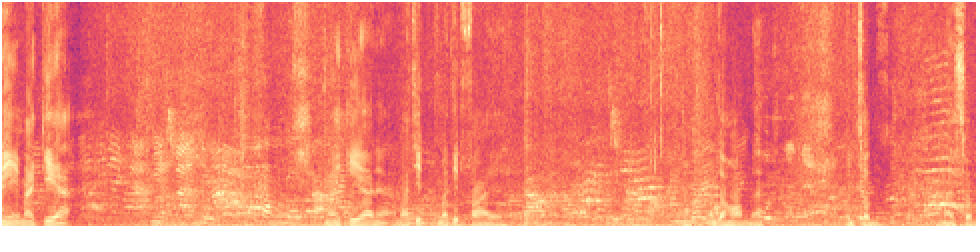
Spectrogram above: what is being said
นี่ไม้เกี้ยไม้เกี้ยเนี่ยไม้จิตไม้ติดไฟ มันจะหอมนะคุณอันเนี้ยเป็นสนไม้สน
